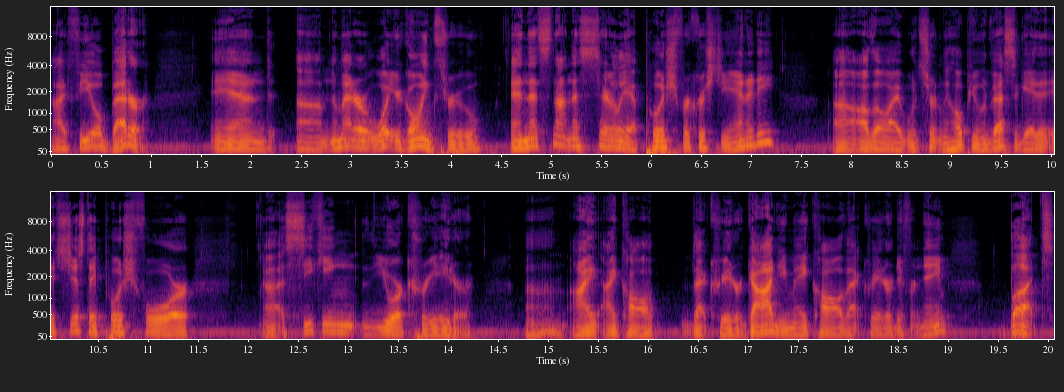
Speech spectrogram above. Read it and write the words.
I feel better. And um, no matter what you're going through, and that's not necessarily a push for Christianity, uh, although I would certainly hope you investigate it. It's just a push for uh, seeking your creator. Um, I, I call that creator God. You may call that creator a different name, but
